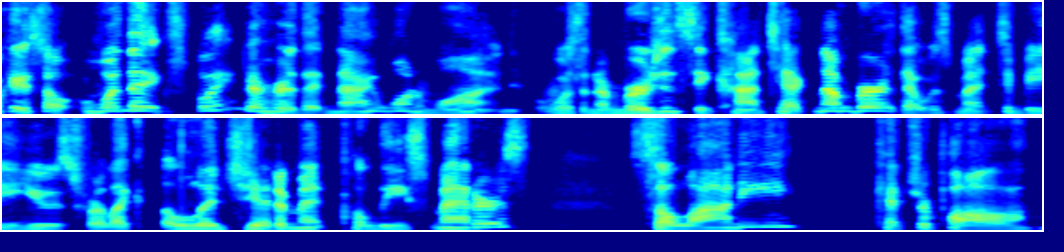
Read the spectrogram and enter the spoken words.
Okay, so when they explained to her that 911 was an emergency contact number that was meant to be used for like legitimate police matters, Solani Ketchapal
